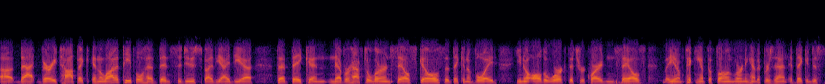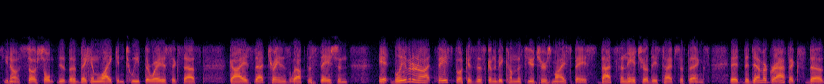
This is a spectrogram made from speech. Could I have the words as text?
uh, that very topic, and a lot of people have been seduced by the idea that they can never have to learn sales skills, that they can avoid, you know, all the work that's required in sales, you know, picking up the phone, learning how to present, if they can just, you know, social, that they can like and tweet their way to success. Guys, that train has left the station. It, believe it or not, Facebook is this going to become the future's MySpace. That's the nature of these types of things. It, the demographics, the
